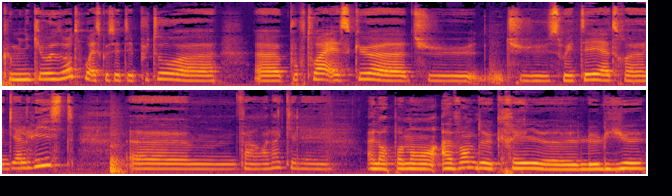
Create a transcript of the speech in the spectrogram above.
communiquer aux autres ou est-ce que c'était plutôt pour toi Est-ce que tu tu souhaitais être galeriste? Enfin voilà, quelle est alors pendant, avant de créer euh, le, lieu,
